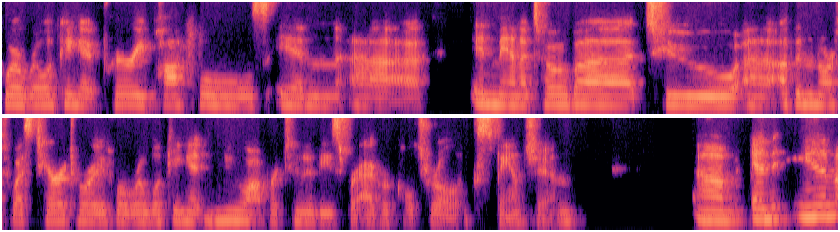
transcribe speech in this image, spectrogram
where we're looking at prairie potholes in uh, in Manitoba to up in the Northwest Territories, where we're looking at new opportunities for agricultural expansion. Um, and in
